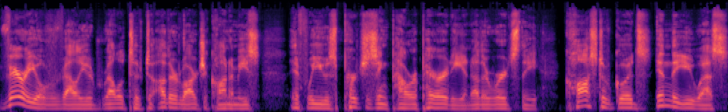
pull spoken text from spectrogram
very overvalued relative to other large economies if we use purchasing power parity. In other words, the cost of goods in the US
